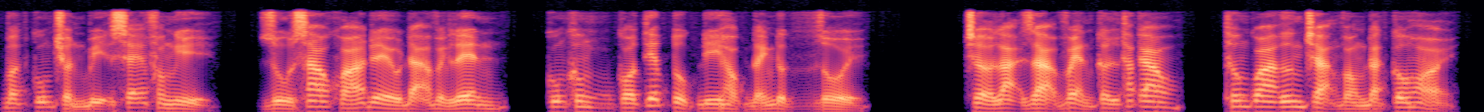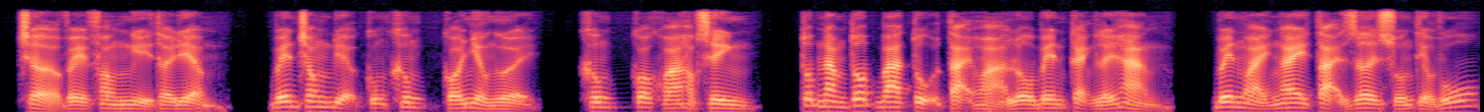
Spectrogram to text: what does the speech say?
bật cũng chuẩn bị sẽ phòng nghỉ, dù sao khóa đều đã về lên, cũng không có tiếp tục đi học đánh được rồi. Trở lại dạ vẹn cơn tháp cao, thông qua ưng trạng vòng đặt câu hỏi, trở về phòng nghỉ thời điểm, bên trong địa cũng không có nhiều người, không có khóa học sinh, top năm, top ba tụ tại hỏa lô bên cạnh lấy hàng, bên ngoài ngay tại rơi xuống tiểu vũ.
